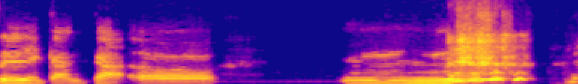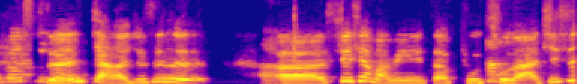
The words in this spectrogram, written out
所以有点尴尬。呃，嗯，只能讲的就是呃，谢谢妈咪的付出啦。其实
